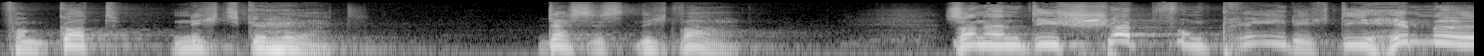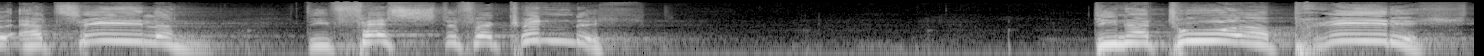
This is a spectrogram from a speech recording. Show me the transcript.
von Gott nichts gehört. Das ist nicht wahr sondern die Schöpfung predigt, die Himmel erzählen, die Feste verkündigt, die Natur predigt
